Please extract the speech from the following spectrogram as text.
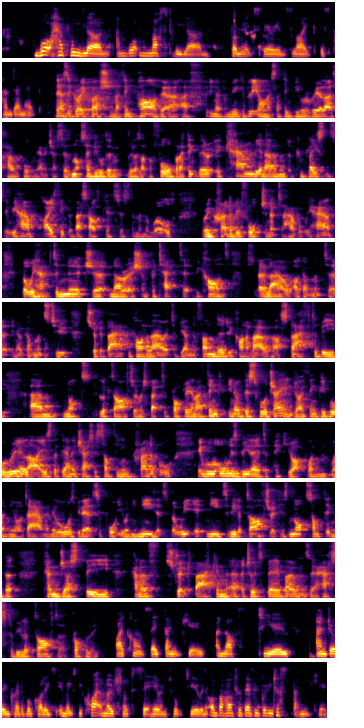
What have we learned and what must we learn from an experience like this pandemic? That's a great question. I think part of it, I, you know, from being completely honest, I think people realise how important the NHS is. I'm not saying people didn't realise that before, but I think there it can be an element of complacency. We have, I think, the best healthcare system in the world. we're incredibly fortunate to have what we have, but we have to nurture, nourish, and protect it. We can't allow our government to, you know, governments to strip it back. We can't allow it to be underfunded. We can't allow our staff to be um, not looked after and respected properly. And I think you know this will change. I think people will realise that the NHS is something incredible. It will always be there to pick you up when when you're down, and it will always be there to support you when you need it. But we it needs to be looked after. It is not something that can just be kind of stripped back and uh, to its bare bones. It has to be looked after properly. I can't say thank you enough to you and your incredible colleagues. It makes me quite emotional to sit here and talk to you. And on behalf of everybody, just thank you.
